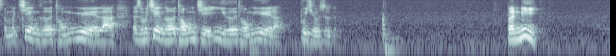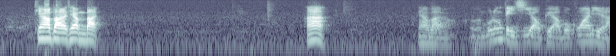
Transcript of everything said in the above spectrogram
什么剑合同月啦，什么剑合同解，义合同月啦，不求是的。本力，听下办了，听下办。啊，听下办咯，无拢电视后壁无看你的人，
